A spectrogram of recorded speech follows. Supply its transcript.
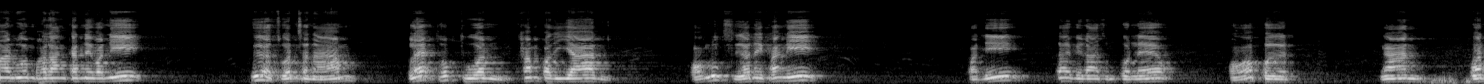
มารวมพลังกันในวันนี้ เพื่อสวนสนาม และทบทวนคำปฏิญาณของลูกเสือในครั้งนี้วันนี้ได้เวลาสมควรแล้ว ขอเปิดงาน วัน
